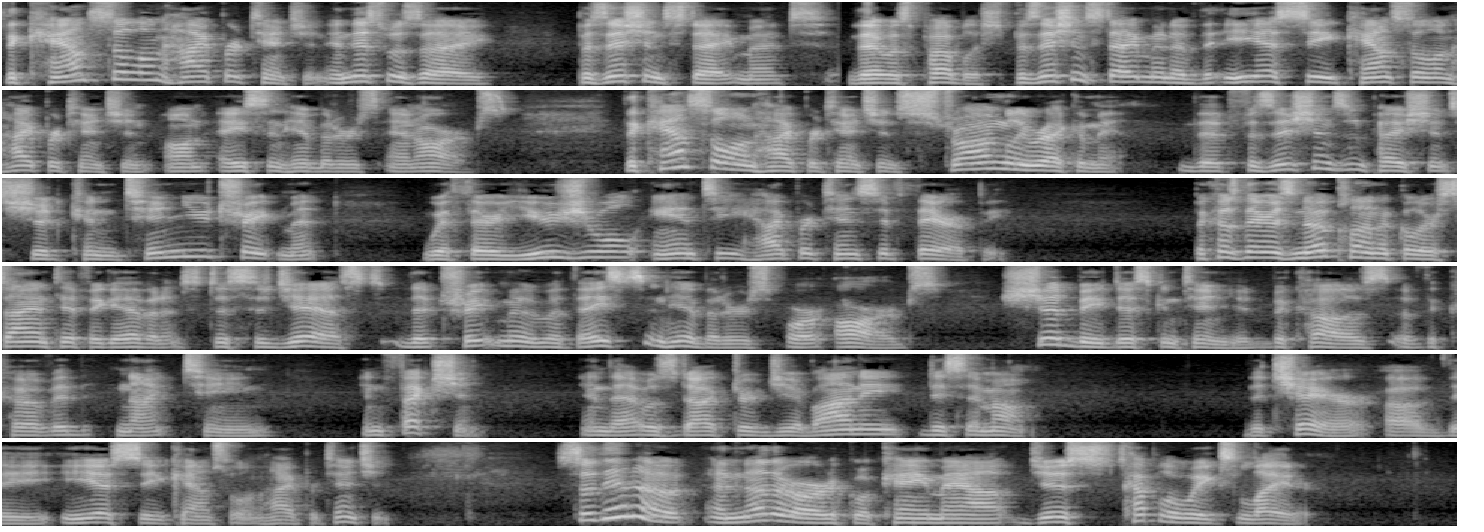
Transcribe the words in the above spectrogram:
The Council on Hypertension, and this was a position statement that was published. Position statement of the ESC Council on Hypertension on ACE inhibitors and ARBs. The Council on Hypertension strongly recommend that physicians and patients should continue treatment with their usual antihypertensive therapy because there is no clinical or scientific evidence to suggest that treatment with ACE inhibitors or ARBs should be discontinued because of the COVID 19 infection and that was Dr. Giovanni De Simone, the chair of the ESC Council on Hypertension. So then a, another article came out just a couple of weeks later,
